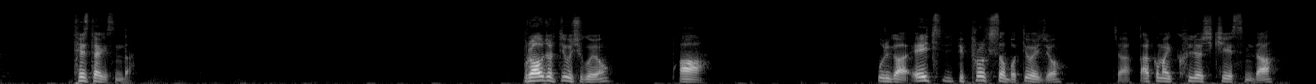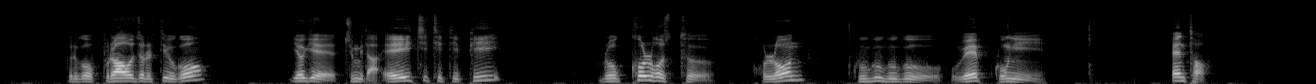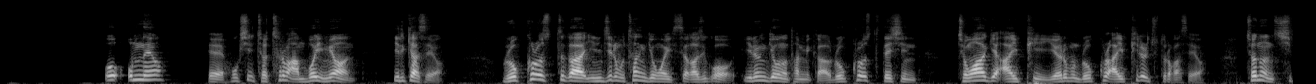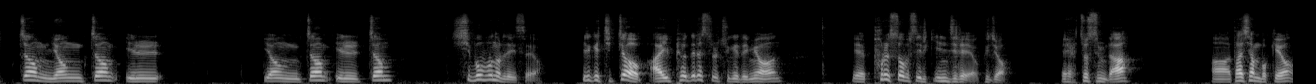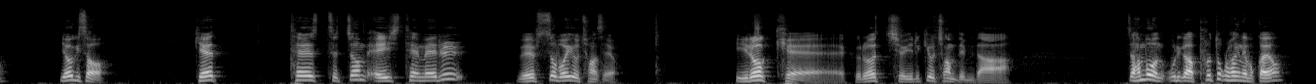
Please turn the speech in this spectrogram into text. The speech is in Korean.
테스트하겠습니다. 브라우저를 띄우시고요. 아, 우리가 HTTP 프록시 서버 띄워야죠. 자, 깔끔하게 클리어 시키겠습니다. 그리고 브라우저를 띄우고 여기에 줍니다. HTTP localhost 콜론 9999 웹02 엔터. 어, 없네요? 예, 혹시 저처럼 안 보이면 이렇게 하세요. 로컬호스트가 인지를 못하는 경우가 있어가지고 이런 경우는 어떡합니까? 로컬호스트 대신 정확하게 IP, 여러분 로컬 IP를 주도록 하세요. 저는 10.0.1 0.1.15분으로 되어 있어요. 이렇게 직접 IP 어드레스를 주게 되면 예, 풀 서비스 이렇게 인지를 해요. 그죠? 예, 좋습니다. 어, 다시 한번 볼게요. 여기서 get test.html을 웹서버에 요청하세요. 이렇게 그렇죠. 이렇게 요청하면 됩니다. 자, 한번 우리가 프로토콜 확인해 볼까요?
